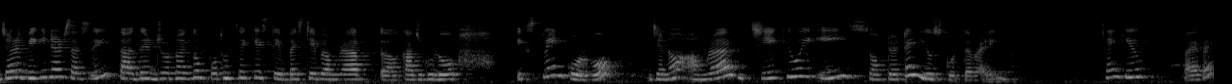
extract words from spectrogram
যারা বিগিনার্স আছি তাদের জন্য একদম প্রথম থেকে স্টেপ বাই স্টেপ আমরা কাজগুলো এক্সপ্লেন করব যেন আমরা যে কেউ এই সফটওয়্যারটা ইউজ করতে পারি। থ্যাংক ইউ বাই বাই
